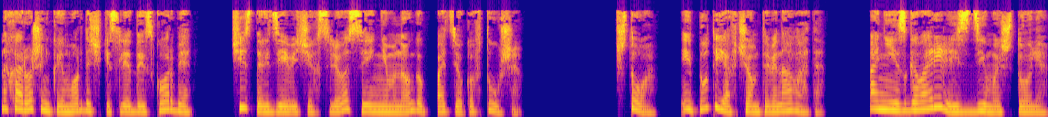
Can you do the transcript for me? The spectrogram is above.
На хорошенькой мордочке следы скорби, чистых девичьих слез и немного потеков туши. Что, и тут я в чем-то виновата? Они изговорились с Димой, что ли?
